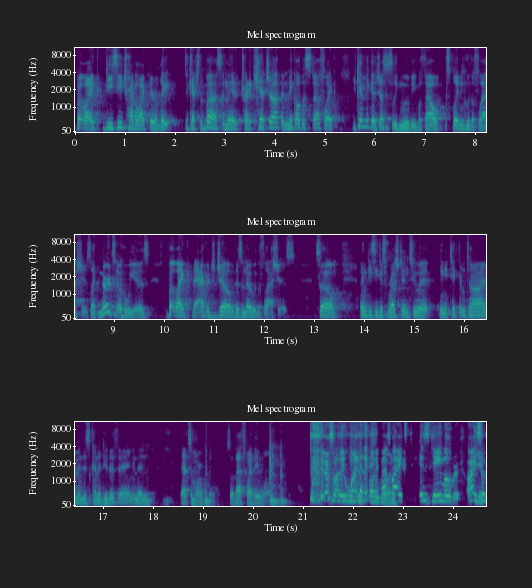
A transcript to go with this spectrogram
But like DC tried to like they were late to catch the bus, and they try to catch up and make all this stuff. Like you can't make a Justice League movie without explaining who the Flash is. Like nerds know who he is, but like the average Joe doesn't know who the Flash is. So I think DC just rushed into it. They need to take their time and just kind of do their thing, and then that's a Marvel thing. So that's why they won. That's why they won. That's why they That's won. why it's, it's game over. All right, so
